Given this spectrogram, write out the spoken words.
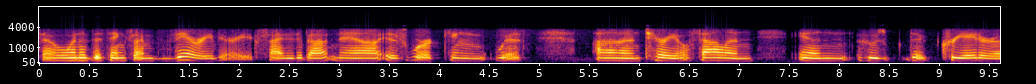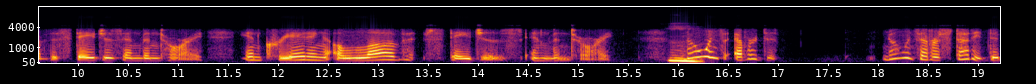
So one of the things I'm very, very excited about now is working with uh, Terry O'Fallon, in, who's the creator of the Stages Inventory, in creating a love stages inventory. Mm. No one's ever did, no one's ever studied the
